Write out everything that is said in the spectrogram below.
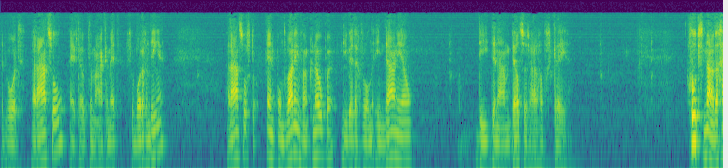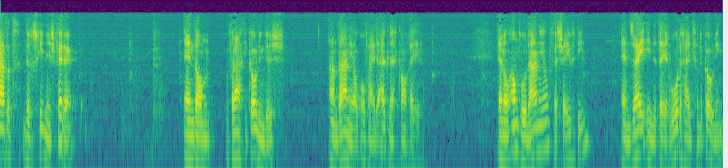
Het woord raadsel heeft ook te maken met verborgen dingen. Raadsels en ontwarring van knopen, die werden gevonden in Daniel, die de naam Belshazzar had gekregen. Goed, nou dan gaat het de geschiedenis verder. En dan vraagt die koning dus aan Daniel of hij de uitleg kan geven. En dan antwoordt Daniel, vers 17. En zij in de tegenwoordigheid van de koning:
